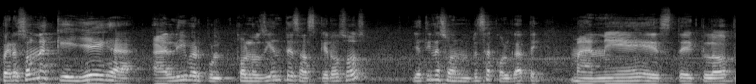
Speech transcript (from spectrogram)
Persona que llega a Liverpool con los dientes asquerosos, ya tiene sonrisa colgate. Mané, este, Klopp,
